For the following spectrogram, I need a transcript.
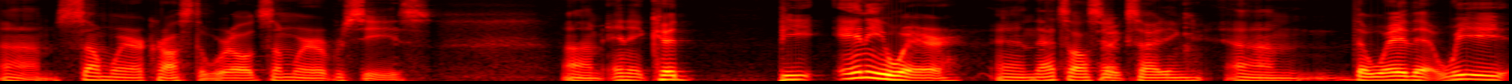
um, somewhere across the world, somewhere overseas, um, and it could be anywhere, and that's also Yep. exciting. Um, the way that we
